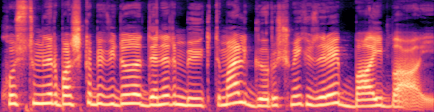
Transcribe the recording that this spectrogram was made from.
Kostümleri başka bir videoda denerim büyük ihtimal. Görüşmek üzere bay bay.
